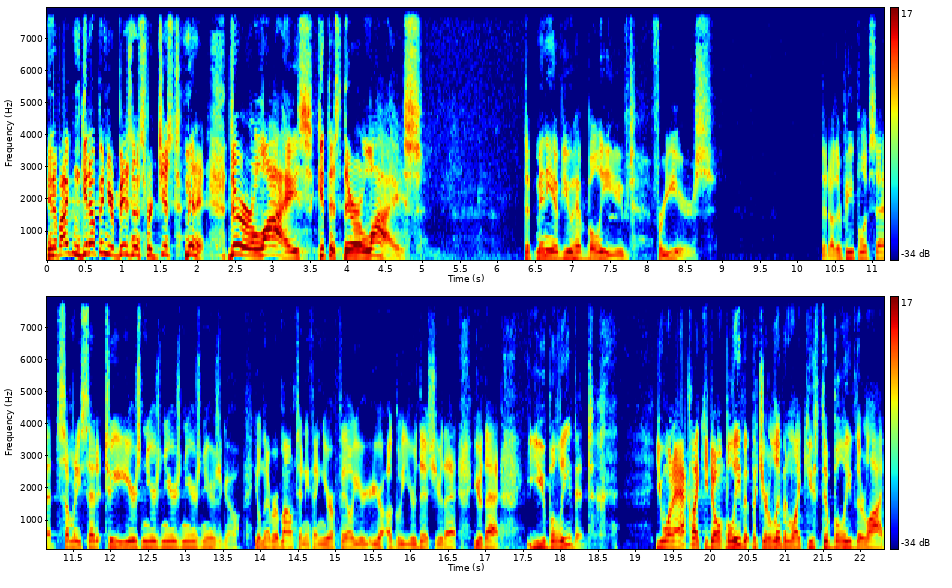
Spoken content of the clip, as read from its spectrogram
And if I can get up in your business for just a minute, there are lies, get this, there are lies that many of you have believed for years that other people have said. Somebody said it to you years and years and years and years and years ago. You'll never amount to anything. You're a failure. You're ugly. You're this. You're that. You're that. You believe it. You want to act like you don't believe it, but you're living like you still believe their lie.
